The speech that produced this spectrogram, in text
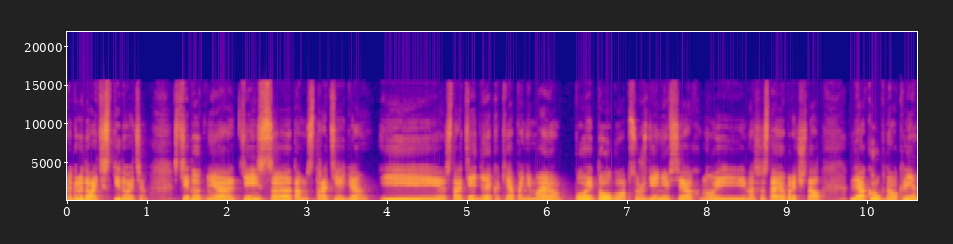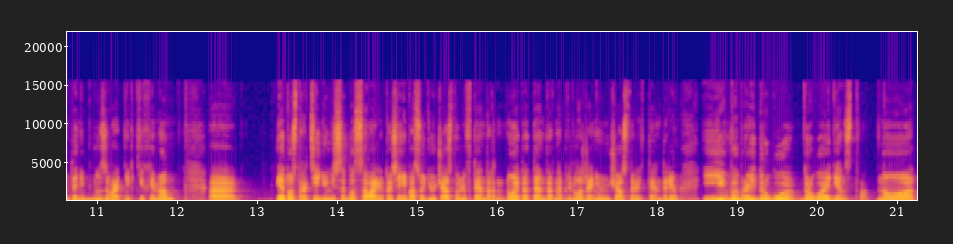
Я говорю, давайте скидывайте. Скидывают мне кейс, э, там, стратегия, и стратегия, как я понимаю, по итогу обсуждения всех, ну, и на составе прочитал, для крупного клиента, не буду называть никаких имен, э, эту стратегию не согласовали. То есть они, по сути, участвовали в тендер, ну, это тендерное предложение, участвовали в тендере и выбрали другую, другое агентство. Но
